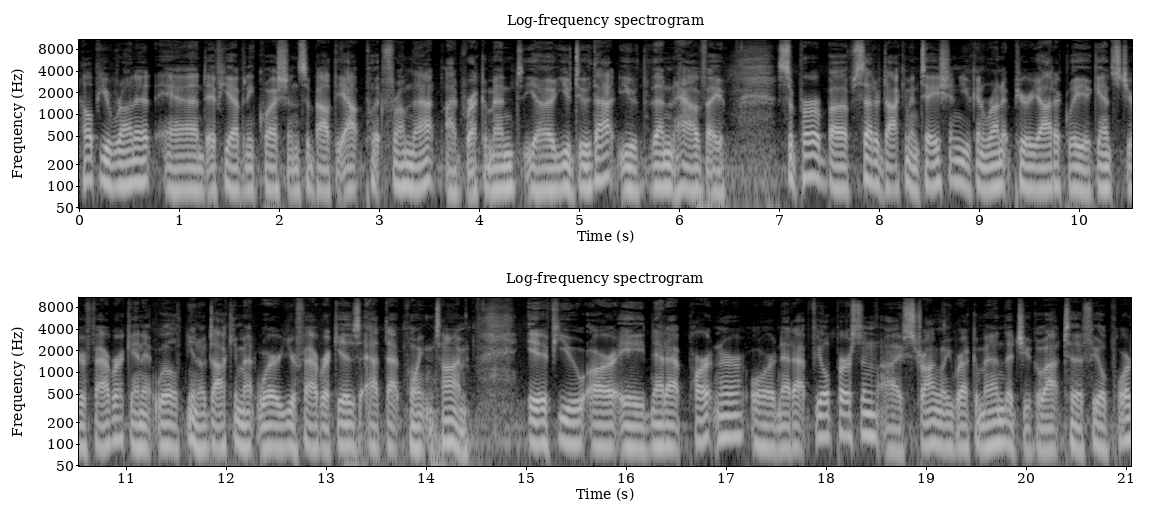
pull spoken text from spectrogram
help you run it, and if you have any questions about the output from that, I'd recommend uh, you do that. You then have a superb uh, set of documentation. You can run it periodically against your fabric, and it will you know document where your fabric is at that point in time. If you are a NetApp partner or NetApp field person, I strongly recommend that you go out to Field Portal.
